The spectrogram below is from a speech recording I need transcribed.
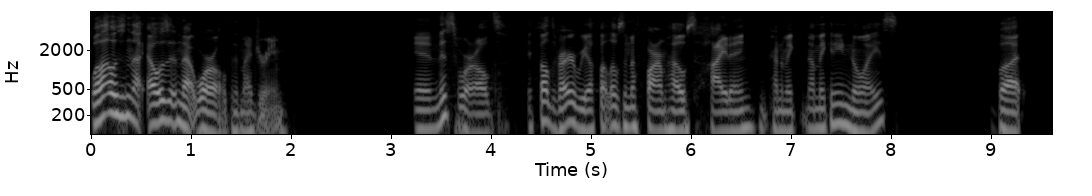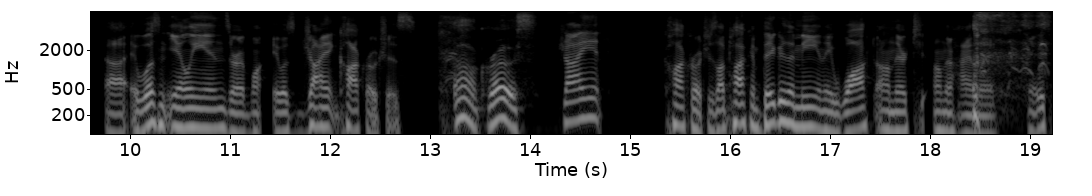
Well, I was in that I was in that world in my dream. In this world, it felt very real. I felt I was in a farmhouse hiding, trying to make not make any noise. But uh, it wasn't aliens or it was giant cockroaches oh gross giant cockroaches. I'm talking bigger than me, and they walked on their t- on their hind legs. It was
